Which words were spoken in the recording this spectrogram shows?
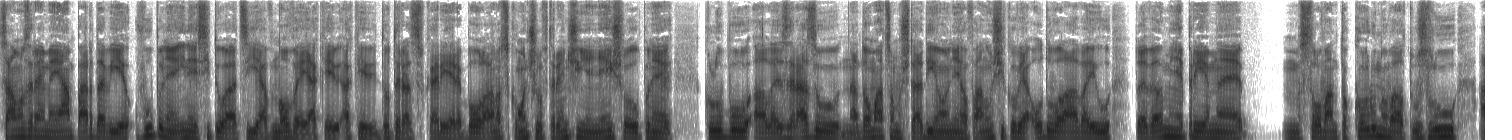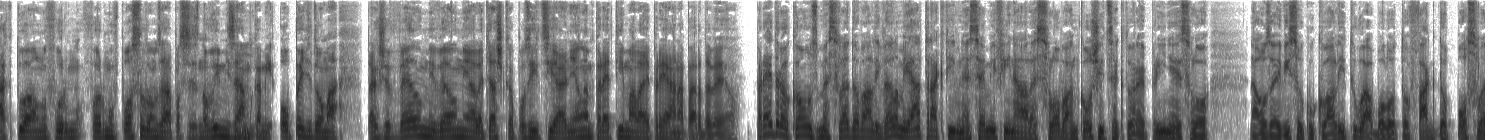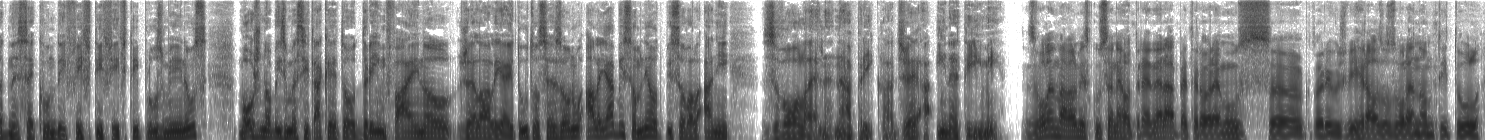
Samozrejme, Jan Pardavi je v úplne inej situácii a v novej, akej, akej doteraz v kariére bol. Áno, skončil v Trenčíne, neišlo úplne klubu, ale zrazu na domácom štadióne ho fanúšikovia odvolávajú. To je veľmi nepríjemné. Slovan to korunoval tú zlú aktuálnu formu, formu v poslednom zápase s novými zámkami, mm. opäť doma, takže veľmi, veľmi ale ťažká pozícia nielen pre tým, ale aj pre Jana Pardavého. Pred rokom sme sledovali veľmi atraktívne semifinále Slovan Košice, ktoré prinieslo naozaj vysokú kvalitu a bolo to fakt do poslednej sekundy 50-50 plus minus. Možno by sme si takéto Dream Final želali aj túto sezónu, ale ja by som neodpisoval ani zvolen napríklad, že? A iné týmy. Zvolen má veľmi skúseného trénera, Peter Oremus, e, ktorý už vyhral so zvolenom titul. E,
